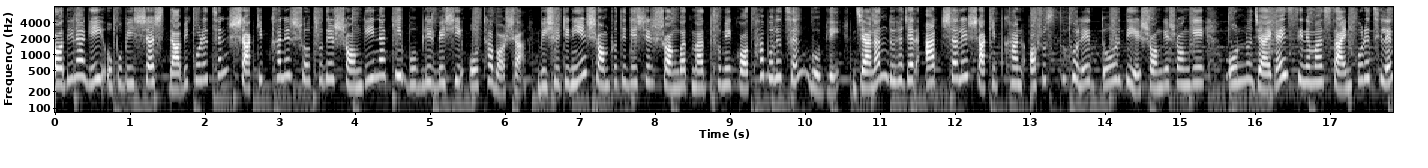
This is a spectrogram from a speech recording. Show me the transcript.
কদিন আগেই উপবিশ্বাস দাবি করেছেন শাকিব খানের শত্রুদের সঙ্গেই নাকি বুবলির বেশি ওঠা বসা। বিষয়টি নিয়ে সম্প্রতি দেশের সংবাদ মাধ্যমে কথা বলেছেন বুবলি। জানান দুই হাজার আট সালে শাকিব খান অসুস্থ হলে দৌড় দিয়ে সঙ্গে সঙ্গে অন্য জায়গায় সিনেমা সাইন করেছিলেন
